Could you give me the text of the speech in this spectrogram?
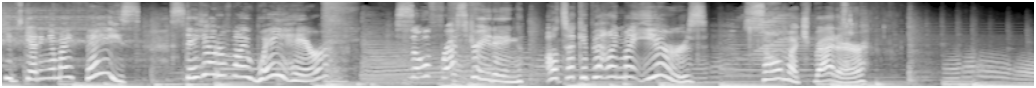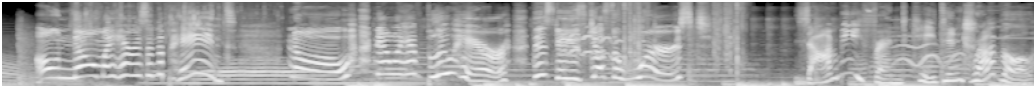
keeps getting in my face. Stay out of my way, hair. So frustrating. I'll tuck it behind my ears. So much better. Oh no, my hair is in the paint! No, now I have blue hair. This day is just the worst. Zombie friend Kate in trouble.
